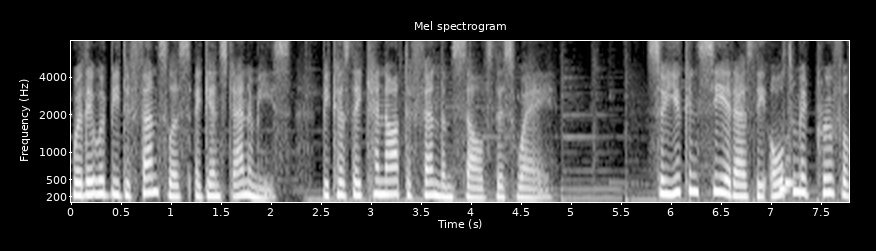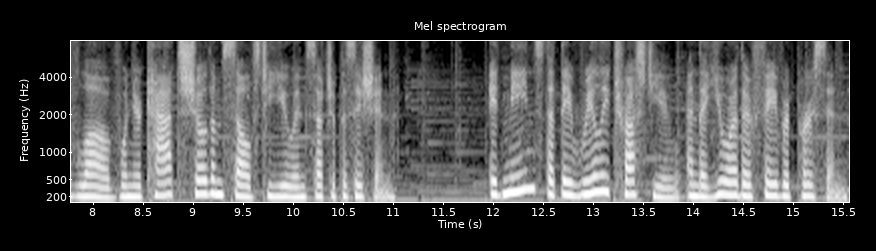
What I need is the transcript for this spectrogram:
where they would be defenseless against enemies, because they cannot defend themselves this way. So you can see it as the ultimate proof of love when your cats show themselves to you in such a position. It means that they really trust you and that you are their favorite person.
